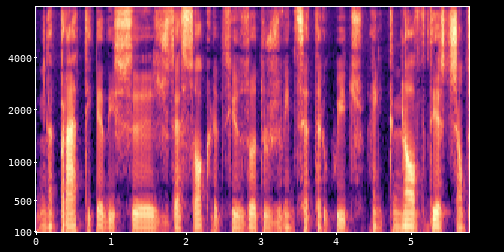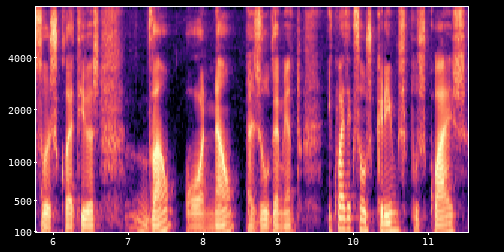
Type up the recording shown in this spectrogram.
Na prática, diz-se José Sócrates e os outros 27 arguídos, em que nove destes são pessoas coletivas, vão ou não a julgamento e quais é que são os crimes pelos quais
